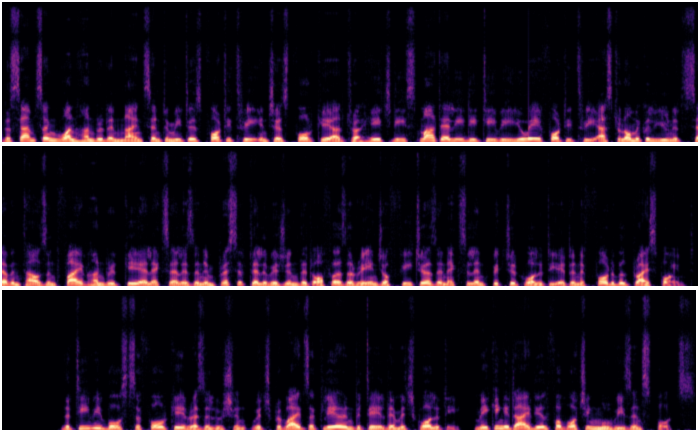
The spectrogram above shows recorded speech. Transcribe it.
The Samsung 109cm 43 inches 4K Ultra HD Smart LED TV UA43 Astronomical Unit 7500K LXL is an impressive television that offers a range of features and excellent picture quality at an affordable price point. The TV boasts a 4K resolution which provides a clear and detailed image quality, making it ideal for watching movies and sports.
